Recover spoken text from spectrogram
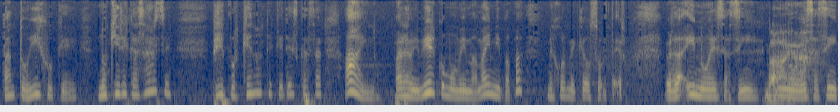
tanto hijo que no quiere casarse. ¿Por qué no te quieres casar? Ay, no, para vivir como mi mamá y mi papá, mejor me quedo soltero, ¿verdad? Y no es así, no es así.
